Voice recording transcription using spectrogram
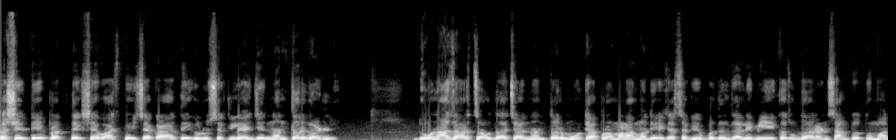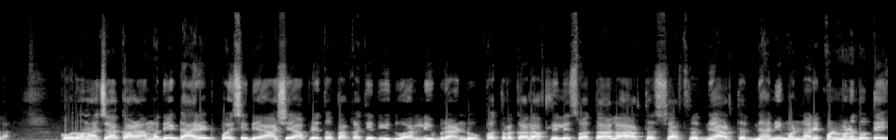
तसे ते प्रत्यक्ष वाजपेयीच्या काळातही घडू शकले जे नंतर घडले. दोन हजार चौदाच्या नंतर मोठ्या प्रमाणामध्ये याच्या सगळे बदल झाले. मी एकच उदाहरण सांगतो तुम्हाला. कोरोनाच्या काळामध्ये डायरेक्ट पैसे द्या असे आपले तथाकथित विद्वान लिब्रांडू पत्रकार असलेले स्वतःला अर्थशास्त्रज्ञ अर्थज्ञानी म्हणणारे पण म्हणत होते.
